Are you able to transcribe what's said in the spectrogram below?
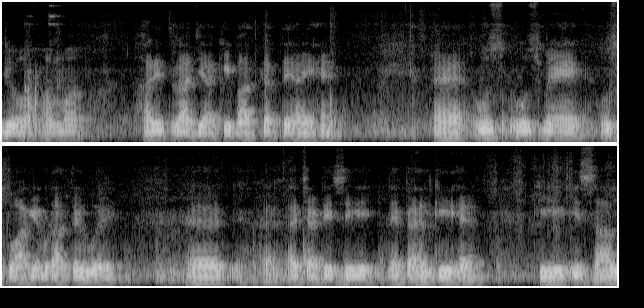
जो हम हरित राज्य की बात करते आए हैं उस, उसमें, उसको आगे बढ़ाते हुए एच आर टी सी ने पहल की है कि इस साल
